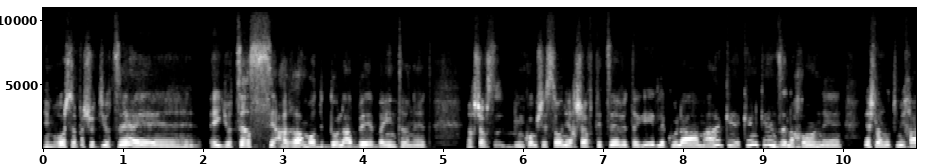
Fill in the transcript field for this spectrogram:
עם ראש זה פשוט יוצר, אה, יוצר סערה מאוד גדולה באינטרנט. ועכשיו, במקום שסוני עכשיו תצא ותגיד לכולם, אה, כן, כן, כן, זה נכון, אה, יש לנו תמיכה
